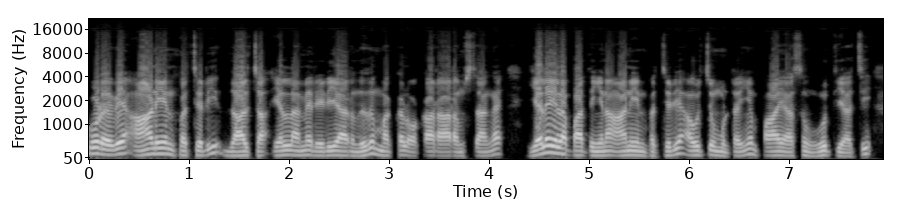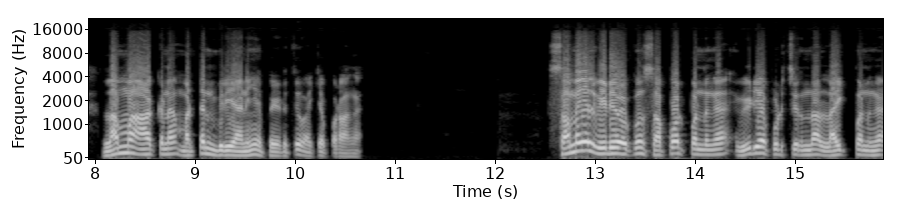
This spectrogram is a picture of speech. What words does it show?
கூடவே ஆனியன் பச்சடி தால்ச்சா எல்லாமே ரெடியாக இருந்தது. மக்கள் உட்கார ஆரம்பிச்சிட்டாங்க. இலையில பார்த்தீங்கன்னா ஆனியன் பச்சடி அவிச்ச முட்டையும் பாயாசம் ஊற்றியாச்சு நம்ம ஆக்கின மட்டன் பிரியாணியை இப்போ எடுத்து வைக்க போகிறாங்க சமையல் வீடியோவுக்கும் சப்போர்ட் பண்ணுங்க. வீடியோ பிடிச்சிருந்தா லைக் பண்ணுங்க.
